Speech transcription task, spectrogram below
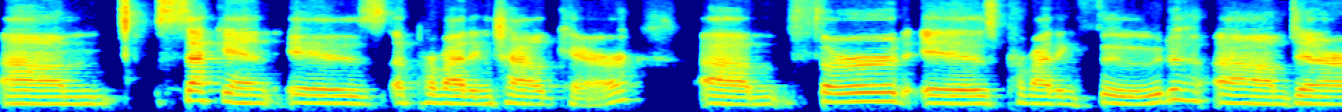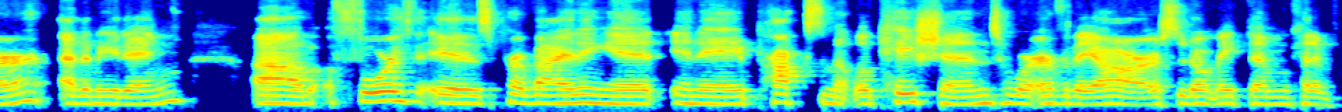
Um, second is uh, providing childcare. Um, third is providing food, um, dinner at a meeting. Um, fourth is providing it in a proximate location to wherever they are. So don't make them kind of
